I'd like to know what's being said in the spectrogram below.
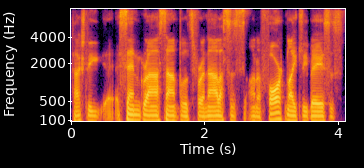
to actually uh, send grass samples for analysis on a fortnightly basis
